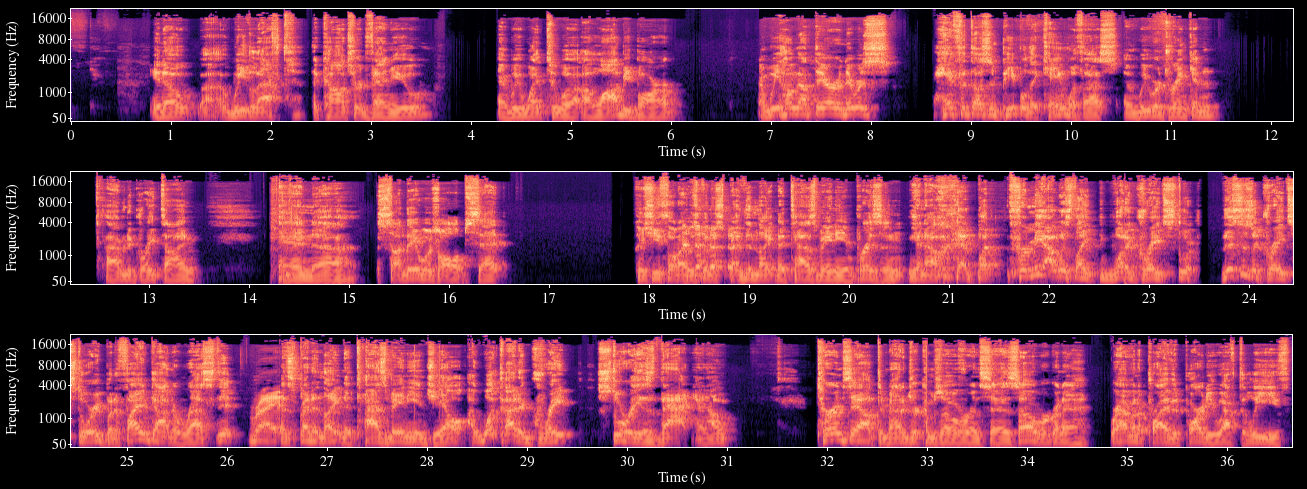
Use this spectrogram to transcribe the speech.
you know, uh, we left the concert venue and we went to a, a lobby bar and we hung out there and there was, half a dozen people that came with us, and we were drinking, having a great time. And uh, Sunday was all upset because she thought I was going to spend the night in a Tasmanian prison, you know. but for me, I was like, what a great story. This is a great story, but if I had gotten arrested right. and spent a night in a Tasmanian jail, what kind of great story is that, you know? Turns out the manager comes over and says, "Oh, we're going to we're having a private party. You have to leave."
